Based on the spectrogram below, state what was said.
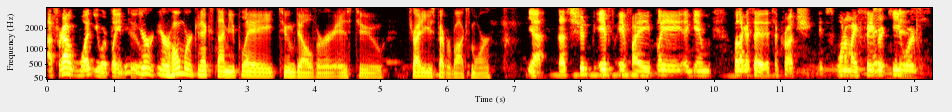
I forgot what you were playing too. Your your homework next time you play Tomb Delver is to try to use Pepperbox more. yeah, that should be, if if I play a game. But like I said, it's a crutch. It's one of my favorite It- it is. keywords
